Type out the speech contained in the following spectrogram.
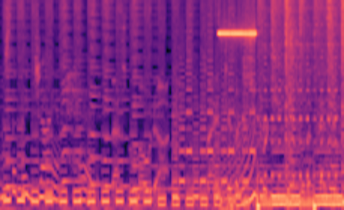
Who's the big giant head? That's Modoc. Scientific super genius with a pencil.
